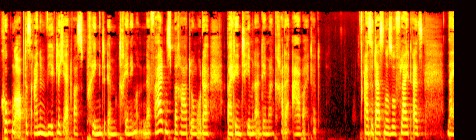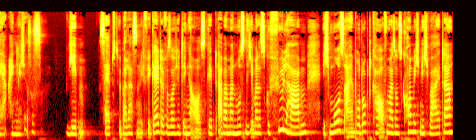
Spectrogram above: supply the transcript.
gucken, ob das einem wirklich etwas bringt im Training und in der Verhaltensberatung oder bei den Themen, an denen man gerade arbeitet. Also das nur so vielleicht als, naja, eigentlich ist es jedem selbst überlassen, wie viel Geld er für solche Dinge ausgibt. Aber man muss nicht immer das Gefühl haben, ich muss ein Produkt kaufen, weil sonst komme ich nicht weiter.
